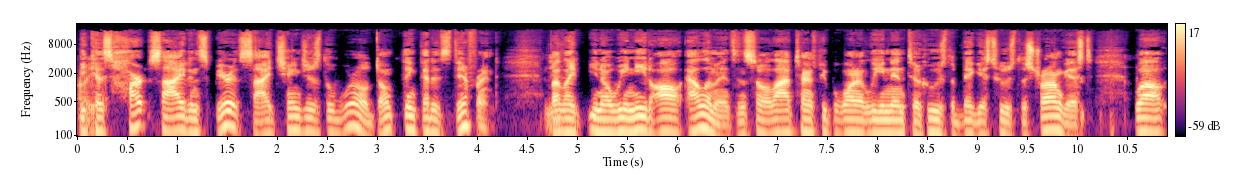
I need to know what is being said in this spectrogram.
Oh, because heart side and spirit side changes the world. Don't think that it's different. But like, you know, we need all elements. And so a lot of times people want to lean into who's the biggest, who's the strongest. Well,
